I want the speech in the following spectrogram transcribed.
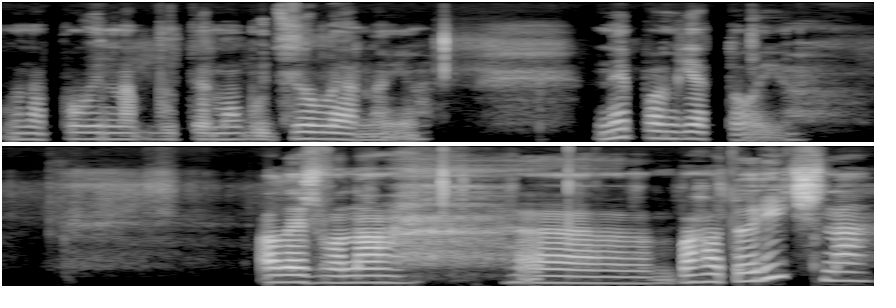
Вона повинна бути, мабуть, зеленою. Не пам'ятаю. Але ж вона е, багаторічна.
